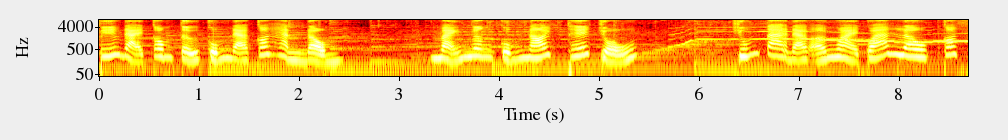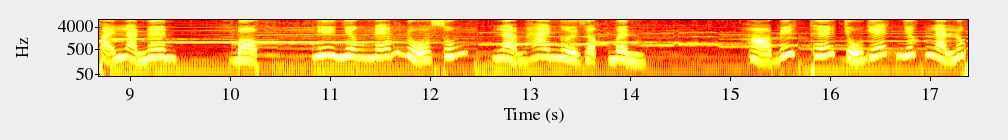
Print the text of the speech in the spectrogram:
phía đại công tử cũng đã có hành động. Mãn Ngân cũng nói, thế chủ, Chúng ta đã ở ngoài quá lâu, Có phải là nên Bột Nghi nhân ném đũa xuống, Làm hai người giật mình? Họ biết thế chủ ghét nhất là lúc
